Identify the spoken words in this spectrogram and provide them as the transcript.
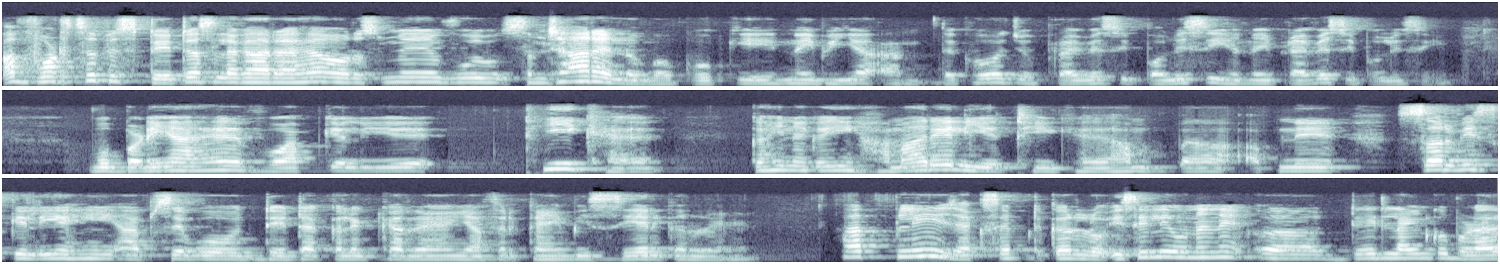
अब व्हाट्सएप स्टेटस लगा रहा है और उसमें वो समझा रहे हैं लोगों को कि नहीं भैया आप देखो जो प्राइवेसी पॉलिसी है, नई प्राइवेसी पॉलिसी वो बढ़िया है, वो आपके लिए ठीक है। कहीं ना कहीं हमारे लिए ठीक है। हम अपने सर्विस के लिए ही आपसे वो डेटा कलेक्ट कर रहे हैं या फिर कहीं भी शेयर कर रहे हैं। आप प्लीज़ एक्सेप्ट कर लो। इसीलिए उन्होंने डेडलाइन को बढ़ा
